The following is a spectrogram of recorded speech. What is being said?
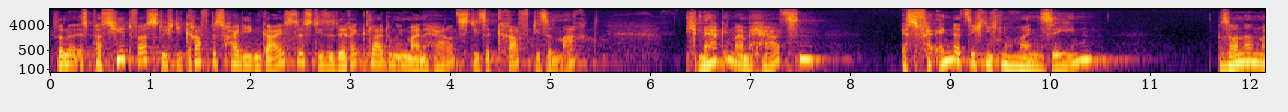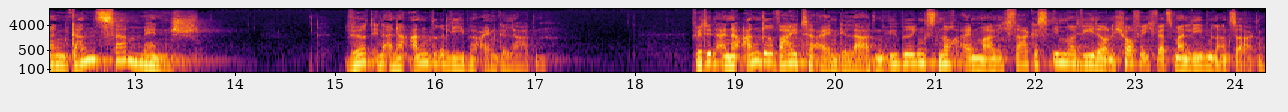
sondern es passiert was durch die Kraft des Heiligen Geistes, diese Direktleitung in mein Herz, diese Kraft, diese Macht. Ich merke in meinem Herzen, es verändert sich nicht nur mein Sehen, sondern mein ganzer Mensch wird in eine andere Liebe eingeladen, wird in eine andere Weite eingeladen. Übrigens noch einmal, ich sage es immer wieder und ich hoffe, ich werde es mein Leben lang sagen.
